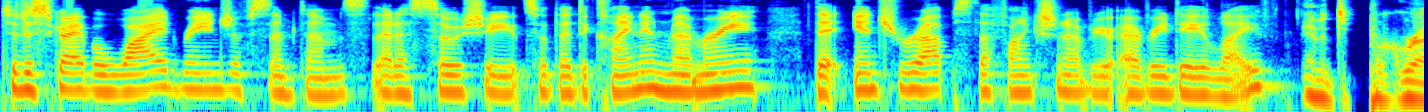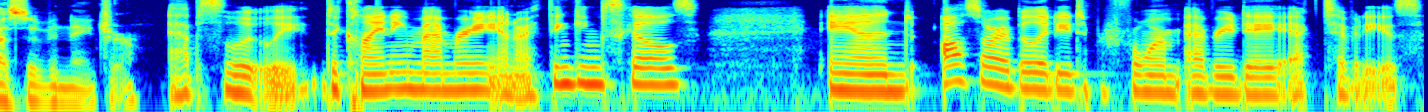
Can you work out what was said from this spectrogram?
to describe a wide range of symptoms that associates with a decline in memory that interrupts the function of your everyday life. And it's progressive in nature. Absolutely. Declining memory and our thinking skills, and also our ability to perform everyday activities.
